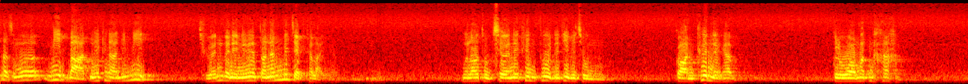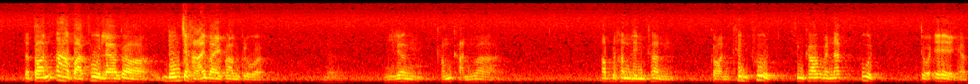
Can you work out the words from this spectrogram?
ถ้าสมมติว่ามีดบาดในขณะที่มีดเฉือนไปในเนื้อตอนนั้นไม่เจ็บเท่าไหร่ครับเมื่อเราถูกเชิญให้ขึ้นพูดในที่ประชุมก่อนขึ้นนะครับ กลัวมากๆ แต่ตอนอ้าปากพูดแล้วก็ดูจะหายไปความกลัว มีเรื่องขำขันว่าอับราฮัมลินคอนก่อนขึ้นพูด ซึ่งเขาเป็นนักพูดตัวเอครับ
